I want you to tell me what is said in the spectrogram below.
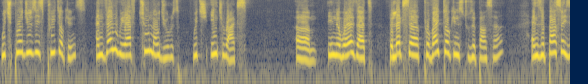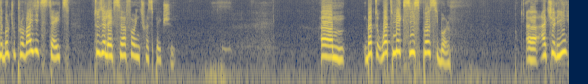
which produces pre-tokens, and then we have two modules which interacts um, in a way that the Lexer provides tokens to the parser, and the parser is able to provide its state to the Lexer for introspection. Um, but what makes this possible? Uh, actually,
